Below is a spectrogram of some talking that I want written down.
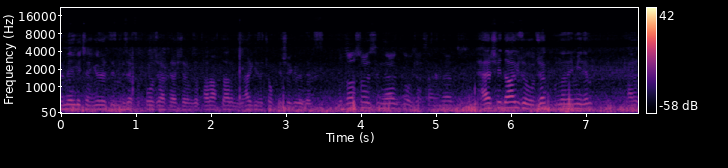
Emeği geçen yönetimimize, futbolcu arkadaşlarımıza, taraftarımıza, herkese çok teşekkür ederiz. Bundan sonrası nerede olacak? Sen nerede? Her şey daha güzel olacak. Bundan eminim. Hani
